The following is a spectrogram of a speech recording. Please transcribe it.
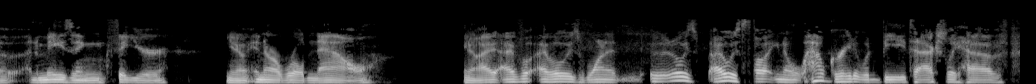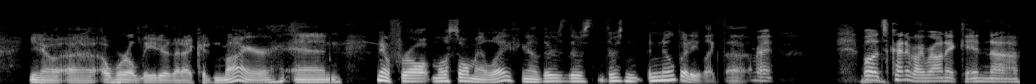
a an amazing figure you know in our world now you know I, I've I've always wanted it always I always thought you know how great it would be to actually have you know a, a world leader that I could admire. And you know for all most all my life you know there's there's there's been nobody like that Right. Well, it's kind of ironic in uh,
